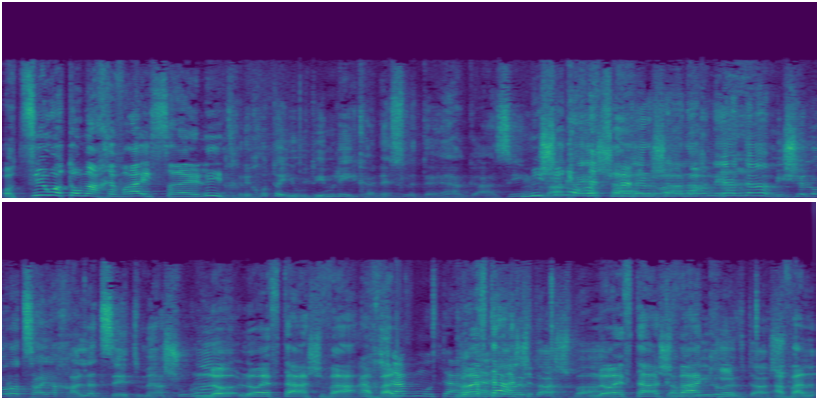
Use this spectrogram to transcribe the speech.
הוציאו אותו מהחברה הישראלית. הכריחו את היהודים להיכנס לתאי הגזים? מי שלא רק היה רצה, לא, שהלך לא. לידם. מי שלא רצה יכל לצאת מהשורה. לא, לא אוהב את ההשוואה, אבל... עכשיו מותר לא אוהב. את לא אוהב את ההשוואה. לא אוהב את גם ההשוואה, אני לא כי... אוהב את ההשוואה. אבל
